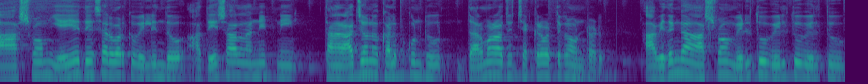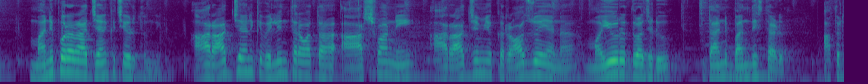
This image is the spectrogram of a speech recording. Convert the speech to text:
ఆ అశ్వం ఏ ఏ దేశాల వరకు వెళ్ళిందో ఆ దేశాలన్నింటినీ తన రాజ్యంలో కలుపుకుంటూ ధర్మరాజు చక్రవర్తిగా ఉంటాడు. ఆ విధంగా ఆ అశ్వం వెళుతూ వెళుతూ వెళుతూ మణిపుర రాజ్యానికి చేరుతుంది. ఆ రాజ్యానికి వెళ్ళిన తర్వాత ఆ అశ్వాన్ని ఆ రాజ్యం యొక్క రాజు అయిన మయూరధ్వజుడు దాన్ని బంధిస్తాడు. అతడు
